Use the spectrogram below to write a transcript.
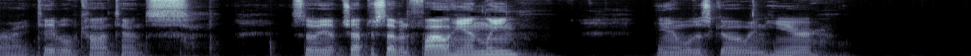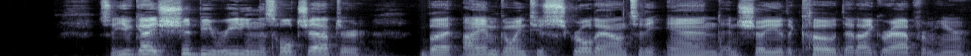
All right, table of contents. So, yep, chapter 7, file handling. And we'll just go in here. So you guys should be reading this whole chapter, but I am going to scroll down to the end and show you the code that I grabbed from here.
